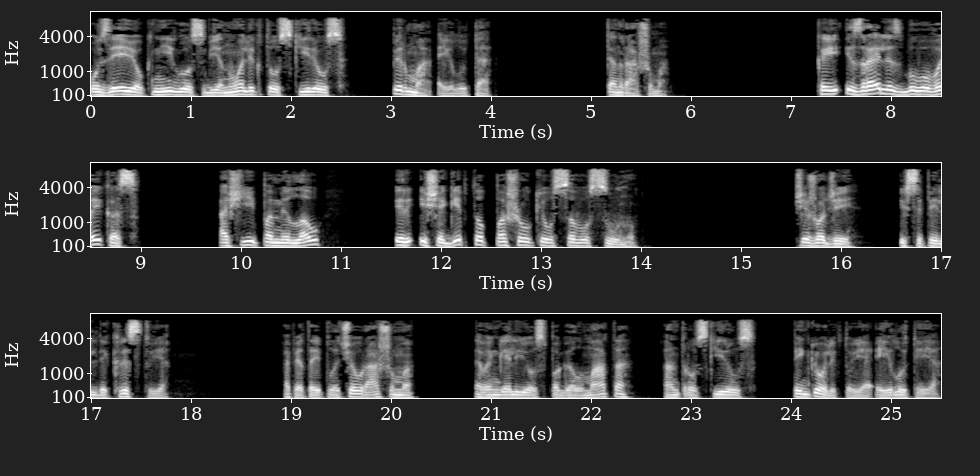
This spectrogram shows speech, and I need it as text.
Ozėjo knygos 11 skyriaus pirmą eilutę. Ten rašoma. Kai Izraelis buvo vaikas, aš jį pamilau ir iš Egipto pašaukiau savo sūnų. Šie žodžiai išsipildė Kristuje. Apie tai plačiau rašoma Evangelijos pagal Mata antros skyriaus 15 eilutėje.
